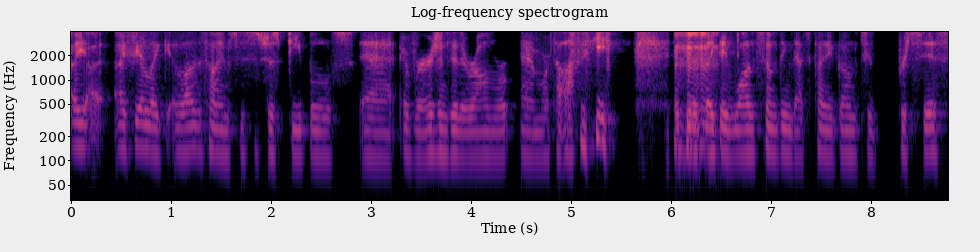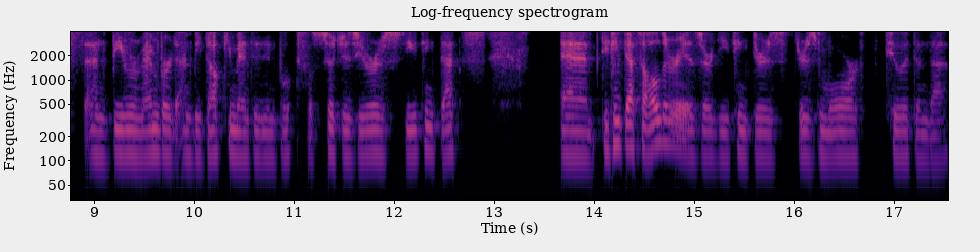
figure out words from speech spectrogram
I I feel like a lot of times this is just people's uh, aversion to their own uh, mortality. it feels like they want something that's kind of going to persist and be remembered and be documented in books such as yours. Do you think that's Um, do you think that's all there is, or do you think there's there's more to it than that?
